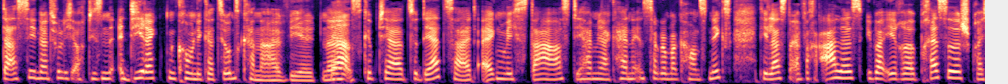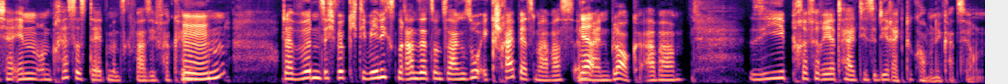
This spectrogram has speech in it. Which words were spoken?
dass sie natürlich auch diesen direkten Kommunikationskanal wählt. Ne? Ja. Es gibt ja zu der Zeit eigentlich Stars, die haben ja keine Instagram-Accounts, nix. Die lassen einfach alles über ihre PressesprecherInnen und Pressestatements quasi verkünden. Mhm. Da würden sich wirklich die wenigsten ransetzen und sagen, so, ich schreibe jetzt mal was in ja. meinen Blog. Aber sie präferiert halt diese direkte Kommunikation.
